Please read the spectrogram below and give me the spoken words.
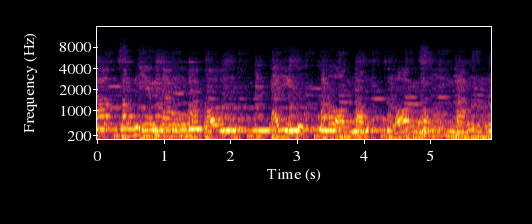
ตามสำเนีย องต้องลองสมดัง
